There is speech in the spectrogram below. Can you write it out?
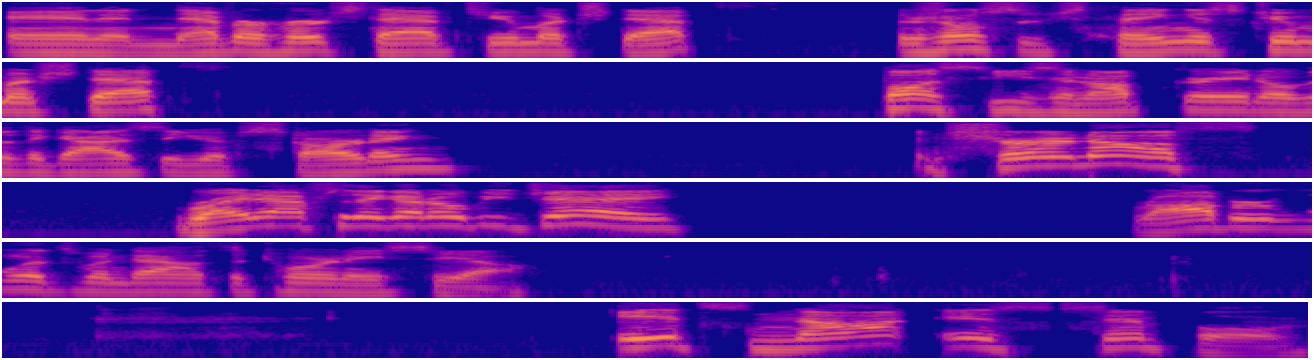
and it never hurts to have too much depth. There's no such thing as too much depth. Plus, he's an upgrade over the guys that you have starting. And sure enough, right after they got OBJ, Robert Woods went down with the torn ACL. It's not as simple.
